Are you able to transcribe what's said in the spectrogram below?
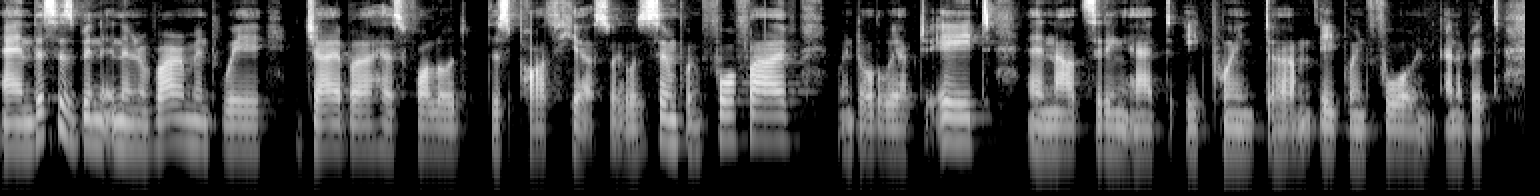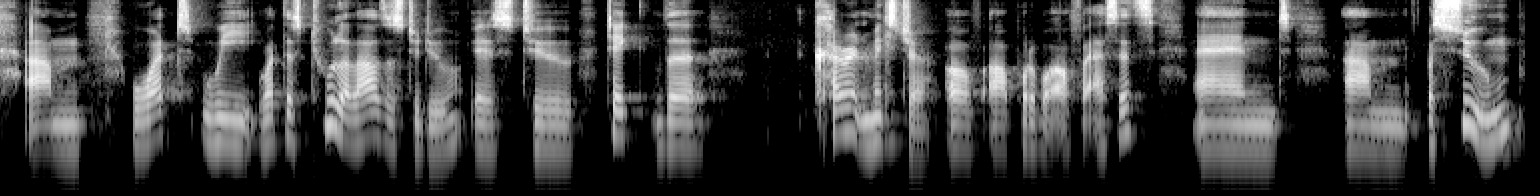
And this has been in an environment where JIBAR has followed this path here. So it was 7.45, went all the way up to 8, and now it's sitting at 8.8.4 um, and, and, a bit. Um, what we what this tool allows us to do is to take the current mixture of our portable alpha assets and um, assume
